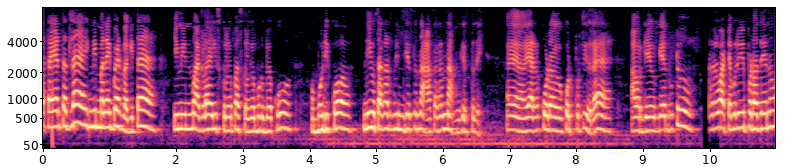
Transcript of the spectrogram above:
ಆಟ ಎಂತದ್ಲ ಈಗ ನಿಮ್ಮ ಮನೆಗೆ ಬೇಡವಾಗಿತ್ತ ಈಗ ನಿನ್ನ ಮಗಳ ಇಸ್ಕೂಲ್ ಪಸ್ಕಲ್ಗೆ ಬಿಡಬೇಕು. ಮುಡಿಕೋ, ನೀವು ತಗೊಂಡು ನಿಮ್ಗೆ ಇರ್ತದೆ ಆ ತಗೊಂಡು ನಮ್ಗೆ ಇರ್ತದೆ. ಯಾರು ಕೊಡ, ಕೊಟ್ಬಿಡ್ತಿದ್ರ? ಅವ್ರಿಗೆ, ಇವ್ರಿಗೆ ಅಂದ್ಬಿಟ್ಟು, ಅದ್ರಲ್ಲಿ ಹೊಟ್ಟೆ ಬರಿ ಪಡೋದೇನು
